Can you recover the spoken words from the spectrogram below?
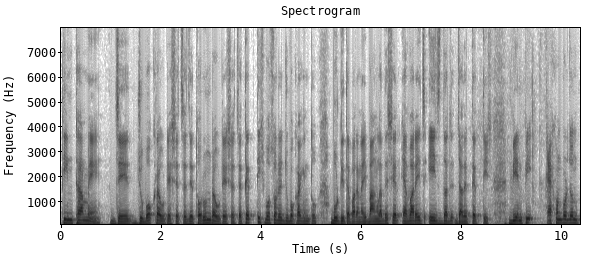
তিন টার্মে যে যুবকরা উঠে এসেছে, যে তরুণরা উঠে এসেছে, তেত্রিশ বছরের যুবকরা কিন্তু ভোট দিতে পারে নাই। বাংলাদেশের এভারেজ এইজ যাদের তেত্রিশ বিএনপি এখন পর্যন্ত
